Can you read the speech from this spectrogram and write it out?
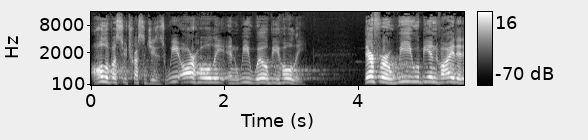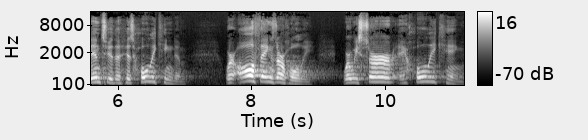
All of us who trust in Jesus. We are holy and we will be holy. Therefore, we will be invited into the, his holy kingdom where all things are holy, where we serve a holy king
